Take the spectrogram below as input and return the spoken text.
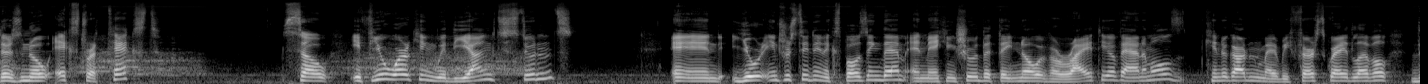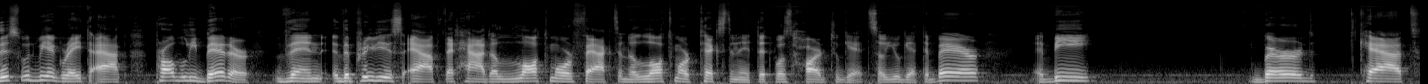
there's no extra text. So if you're working with young students, and you're interested in exposing them and making sure that they know a variety of animals, kindergarten, maybe first grade level, this would be a great app, probably better than the previous app that had a lot more facts and a lot more text in it that was hard to get. So you get a bear, a bee, bird, cat,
